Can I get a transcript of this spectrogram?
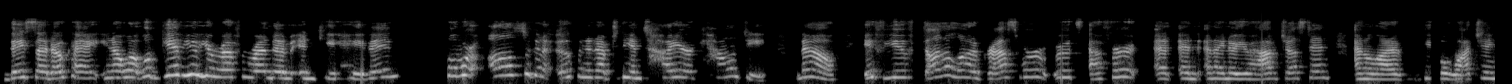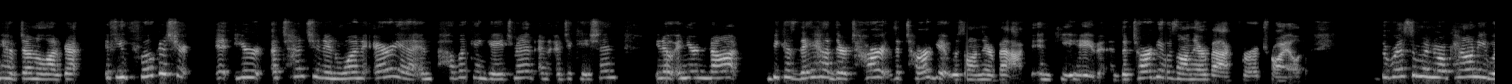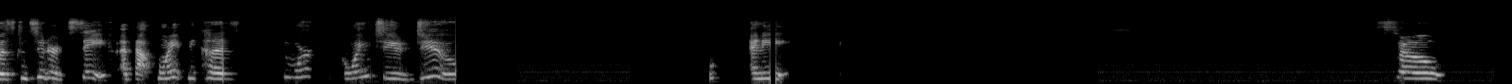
they said, okay, you know what, we'll give you your referendum in Key Haven, but we're also going to open it up to the entire county. Now, if you've done a lot of grassroots effort, and, and, and I know you have, Justin, and a lot of people watching have done a lot of gra- if you focus your your attention in one area in public engagement and education, you know, and you're not because they had their tar the target was on their back in Key Haven. The target was on their back for a trial. The rest of Monroe County was considered safe at that point because we weren't going to do any so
